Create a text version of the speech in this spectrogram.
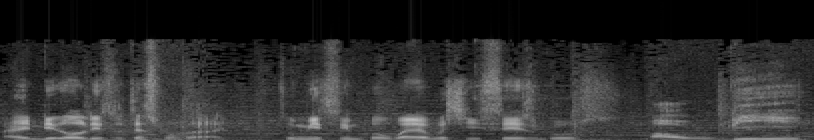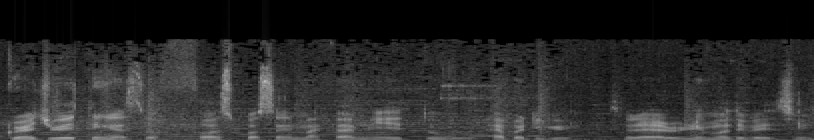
I did all this just for her. To me, simple. Whatever she says goes. I'll be graduating as the first person in my family to have a degree, so that really motivates me.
